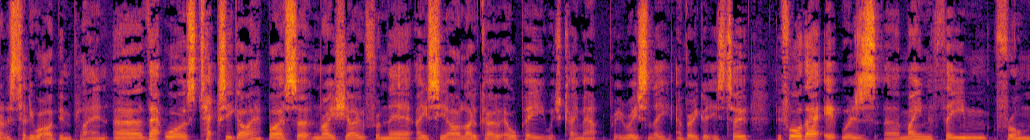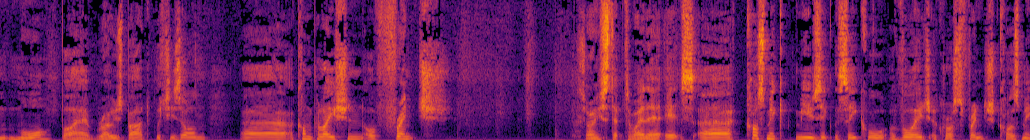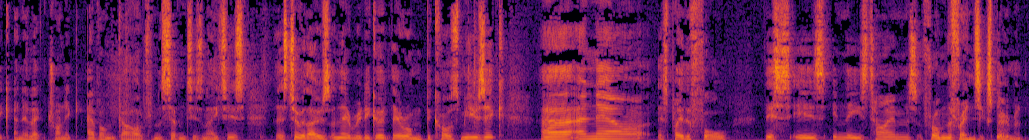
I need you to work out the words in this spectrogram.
Right, let's tell you what I've been playing. Uh, that was Taxi Guy by A Certain Ratio from their ACR Loco LP, which came out pretty recently, and very good it is too. Before that, it was a main theme from More by Rosebud, which is on uh, a compilation of French. Sorry, stepped away there. It's uh, Cosmic Machine, the sequel, A Voyage Across French Cosmic and Electronic Avant Garde from the 70s and 80s. There's two of those, and they're really good. They're on Because Music. Uh, and now let's play The Fall. This is In These Times from the Frenz Experiment.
